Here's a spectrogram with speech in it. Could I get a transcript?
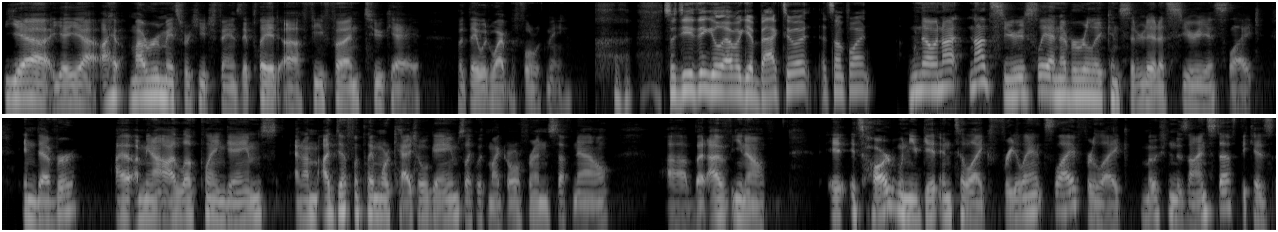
Yeah, yeah, yeah. I my roommates were huge fans. They played uh, FIFA and 2K, but they would wipe the floor with me. so, do you think you'll ever get back to it at some point? No, not not seriously. I never really considered it a serious like endeavor. I, I mean, I, I love playing games, and I'm I definitely play more casual games like with my girlfriend and stuff now. Uh, but I've you know, it, it's hard when you get into like freelance life or like motion design stuff because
